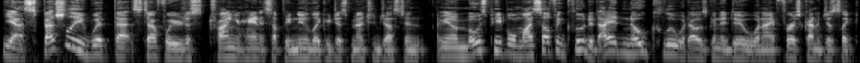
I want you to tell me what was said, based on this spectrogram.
Yeah, especially with that stuff where you're just trying your hand at something new, like you just mentioned, Justin. I mean, most people, myself included, I had no clue what I was going to do when I first kind of just like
